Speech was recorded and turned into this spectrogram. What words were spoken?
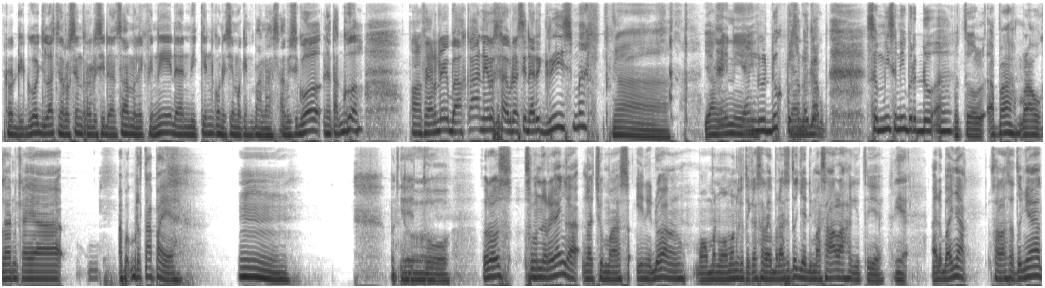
Rodrigo jelas nerusin tradisi dansa milik Vini dan bikin kondisi makin panas. Habis gol nyetak gol. Valverde bahkan niru selebrasi dari Griezmann Nah, yang ini yang duduk yang duduk semi-semi berdoa. betul apa melakukan kayak apa bertapa ya Hmm. Betul. gitu terus sebenarnya nggak nggak cuma ini doang momen-momen ketika selebrasi itu jadi masalah gitu ya Iya. ada banyak salah satunya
